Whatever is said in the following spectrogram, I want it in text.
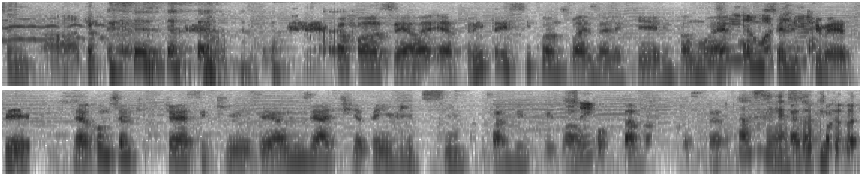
sim. Tá ótimo. Eu falo assim, ela é 35 anos mais velha que ele, então não é Sim, como é se ele tivesse. Não é como se ele tivesse 15 anos e a tia tem 25, sabe? Igual Sim. o povo tava considerando. Assim, é Mas só, que uma- todo,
